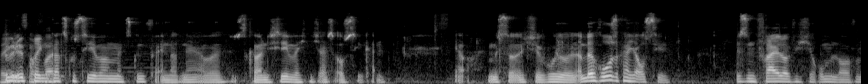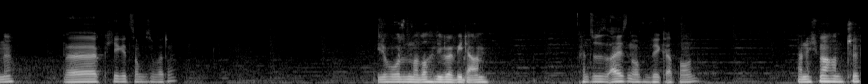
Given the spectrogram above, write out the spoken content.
Ich bin übrigens ganz kurz hier mein Skin verändert, ne? Aber das kann man nicht sehen, weil ich nicht alles ausziehen kann. Ja, müsst ihr euch die Hose holen. Aber Hose kann ich ausziehen. Bisschen freiläufig hier rumlaufen, ne? Äh, hier geht's noch ein bisschen weiter. Die Hosen mal doch lieber wieder an. Kannst du das Eisen auf dem Weg abbauen? Kann ich machen, tschüss.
